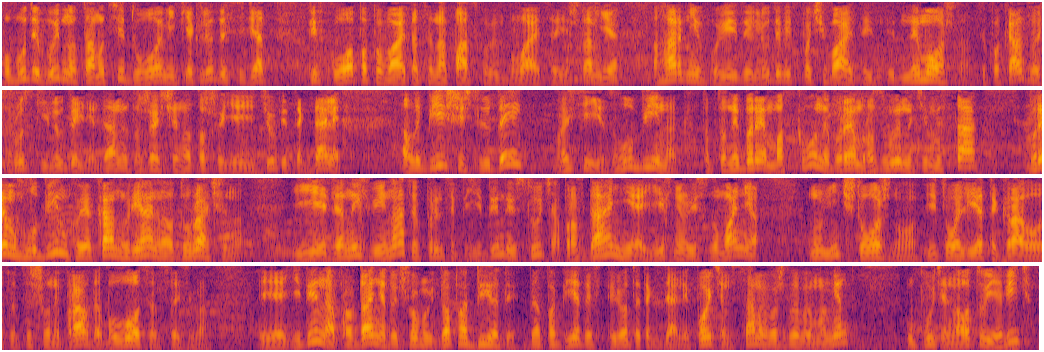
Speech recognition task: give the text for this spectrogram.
Бо буде видно там оці домики, як люди сидять, півко попивають, а це на Пасху відбувається. І ж там є гарні види, люди відпочивають. І не можна це показувати руській людині, да? незважаючи на те, що є YouTube і так далі. Але більшість людей в Росії з глубинок, тобто не беремо Москву, не беремо розвинуті міста, беремо глубинку, яка ну реально одурачена. І для них війна це в принципі єдиний суть оправдання їхнього існування ну нічтожного. І туалети крали. Оце це що неправда? Було це все типа. Е, Єдине оправдання до чого до побєди, до побєди вперед і так далі. Потім самий важливий момент у Путіна. От уявіть,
